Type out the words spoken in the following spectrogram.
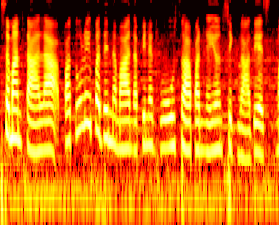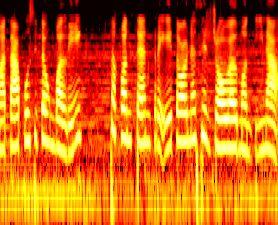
Samantala, patuloy pa din naman na pinag-uusapan ngayon si Gladys matapos itong malink sa content creator na si Joel Montina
